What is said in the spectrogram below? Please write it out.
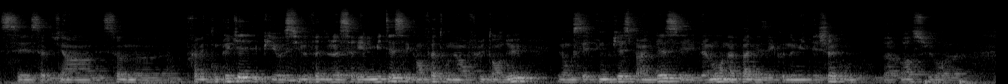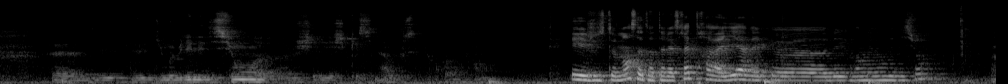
ça devient des sommes très vite compliquées. Et puis aussi le fait de la série limitée, c'est qu'en fait on est en flux tendu, et donc c'est une pièce par une pièce, et évidemment on n'a pas des économies d'échelle qu'on peut avoir sur du mobilier d'édition chez, chez Cassina ou je sais pas quoi. Et justement, ça t'intéresserait de travailler avec euh, des grandes maisons d'édition? Euh,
